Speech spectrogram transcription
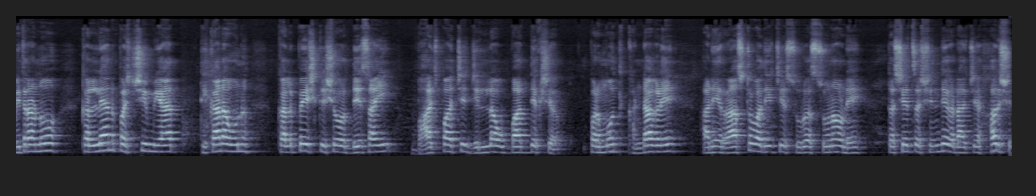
मित्रांनो कल्याण पश्चिम या ठिकाणाहून कल्पेश किशोर देसाई भाजपाचे जिल्हा उपाध्यक्ष प्रमोद खंडागळे आणि राष्ट्रवादीचे सुरज सोनवणे तसेच शिंदे गटाचे हर्ष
